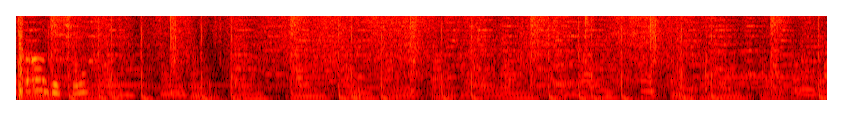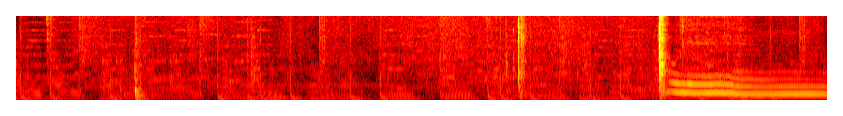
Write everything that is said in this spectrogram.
프로기지? 오늘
